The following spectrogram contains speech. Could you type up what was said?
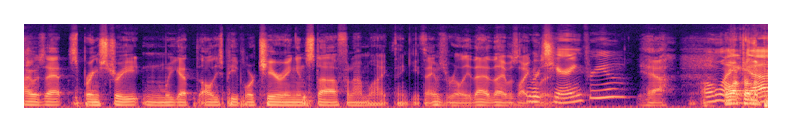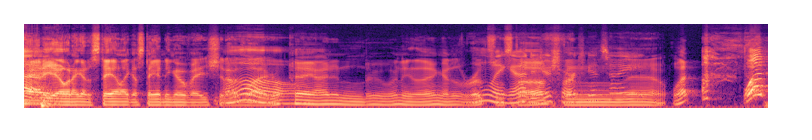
I was at Spring Street and we got all these people are cheering and stuff, and I'm like, thank you. Thank It was really that. That was like they were really- cheering for you. Yeah. Oh my. I walked on the patio and I got to stand like a standing ovation. I was Oh. like, okay, I didn't do anything. I just wrote Oh some my God, stuff. did your shorts get tight? uh, what? what?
